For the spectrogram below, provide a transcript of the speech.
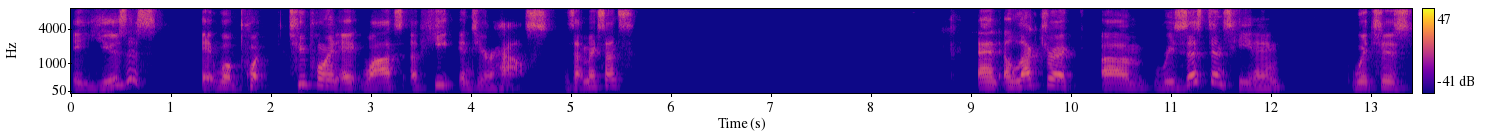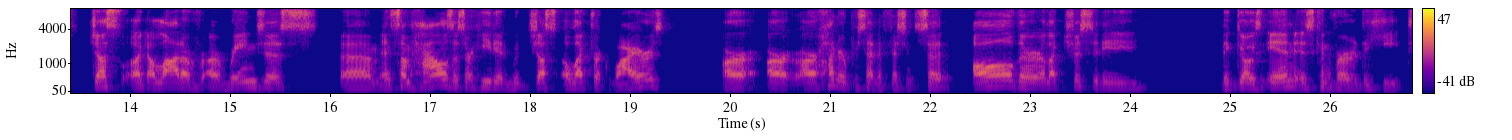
it uses, it will put 2.8 watts of heat into your house. Does that make sense? And electric um, resistance heating, which is just like a lot of uh, ranges, um, and some houses are heated with just electric wires, are, are, are 100% efficient. So all their electricity that goes in is converted to heat.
